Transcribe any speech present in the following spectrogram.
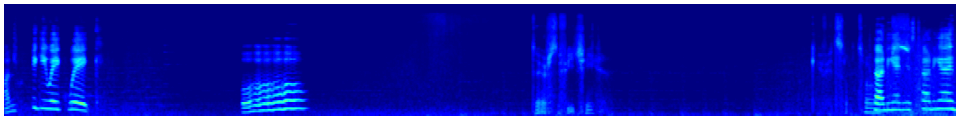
On piggy wig wig. Oh. There's the Fiji. Give it some torps. Turning in, he's turning in.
